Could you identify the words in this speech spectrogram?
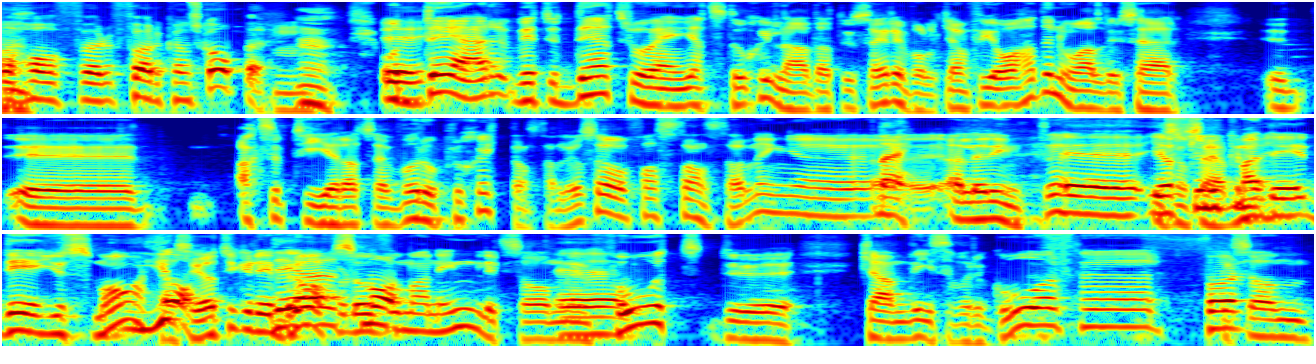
och har för förkunskaper? Mm. Och Eh, där, vet du, där tror jag är en jättestor skillnad att du säger det Volkan, för jag hade nog aldrig så här eh, eh, accepterat så här, vadå projektanställd? Jag sa fast anställning eh, Nej. eller inte. Eh, jag liksom kunna- Men det, det är ju smart Ja, alltså. Jag tycker det är det bra är för då smart. får man in liksom Eh, en fot, du kan visa vad du går för. För- liksom,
